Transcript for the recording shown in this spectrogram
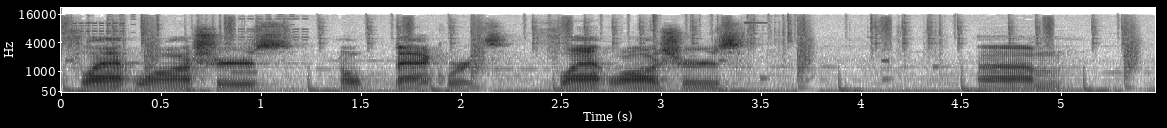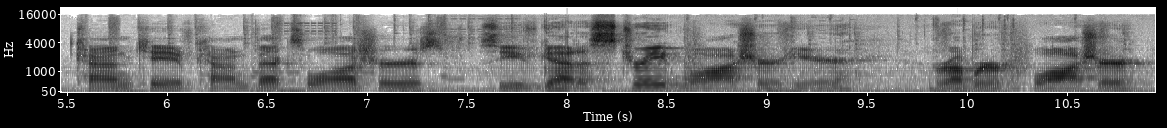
flat washers, nope, backwards, flat washers, um, concave convex washers. So you've got a straight washer here, rubber washer,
